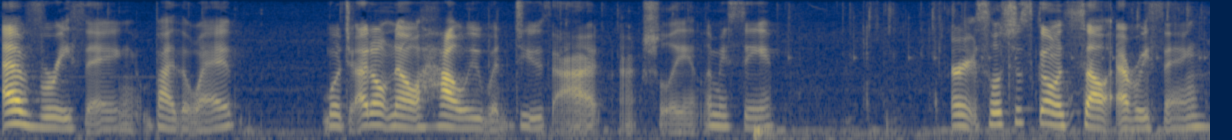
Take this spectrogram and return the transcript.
everything by the way which I don't know how we would do that, actually. Let me see. All right, so let's just go and sell everything.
